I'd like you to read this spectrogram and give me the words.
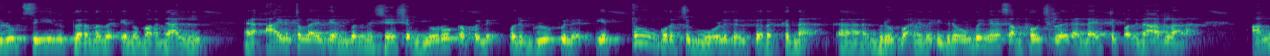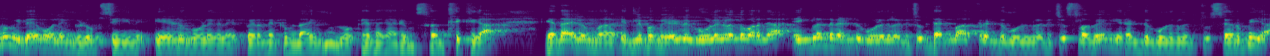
ഗ്രൂപ്പ് സിയിൽ പിറന്നത് എന്ന് പറഞ്ഞാൽ ആയിരത്തി തൊള്ളായിരത്തി എൺപതിന് ശേഷം യൂറോ കപ്പിൽ ഒരു ഗ്രൂപ്പിൽ ഏറ്റവും കുറച്ച് ഗോളുകൾ പിറക്കുന്ന ഗ്രൂപ്പാണിത്. ഇതിനു മുമ്പ് ഇങ്ങനെ സംഭവിച്ചിട്ടുള്ളത് രണ്ടായിരത്തി പതിനാറിലാണ്. അന്നും ഇതേപോലെ ഗ്രൂപ്പ് സിയിൽ ഏഴ് ഗോളുകളെ പിറന്നിട്ടുണ്ടായിരുന്നുള്ളൂ എന്ന കാര്യം ശ്രദ്ധിക്കുക. എന്തായാലും ഇതിലിപ്പം ഏഴ് ഗോളുകൾ എന്ന് പറഞ്ഞാൽ ഇംഗ്ലണ്ട് രണ്ട് ഗോളുകൾ അടിച്ചു ഡെൻമാർക്ക് രണ്ട് ഗോളുകൾ അടിച്ചു സ്ലൊവേനിയ രണ്ട് ഗോളുകൾ അടിച്ചു സെർബിയ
